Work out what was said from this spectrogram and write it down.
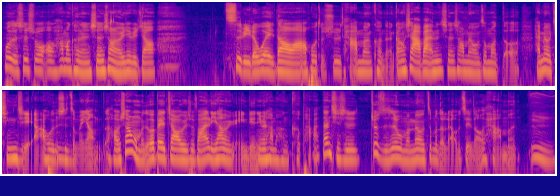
或者是说哦，他们可能身上有一些比较刺鼻的味道啊，或者是他们可能刚下班，身上没有这么的还没有清洁啊，或者是怎么样的，好像我们都会被教育说，反正离他们远一点，因为他们很可怕。但其实就只是我们没有这么的了解到他们。嗯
